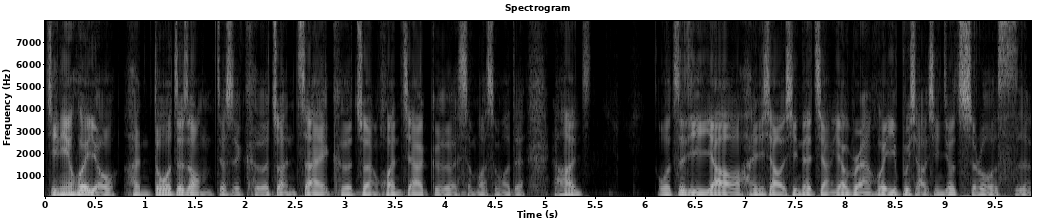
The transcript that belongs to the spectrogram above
今天会有很多这种就是可转债、可转换价格什么什么的，然后我自己要很小心的讲，要不然会一不小心就吃螺丝。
